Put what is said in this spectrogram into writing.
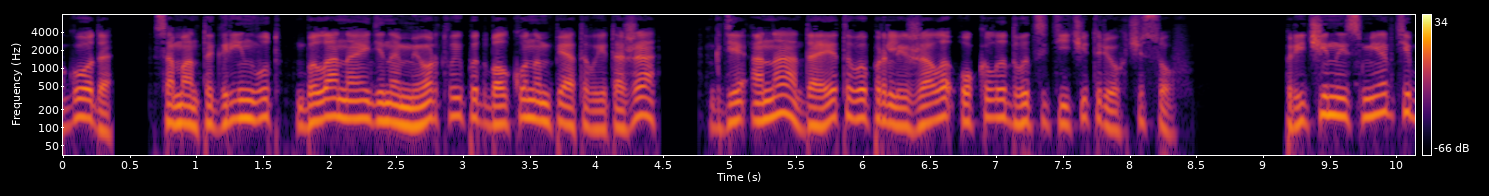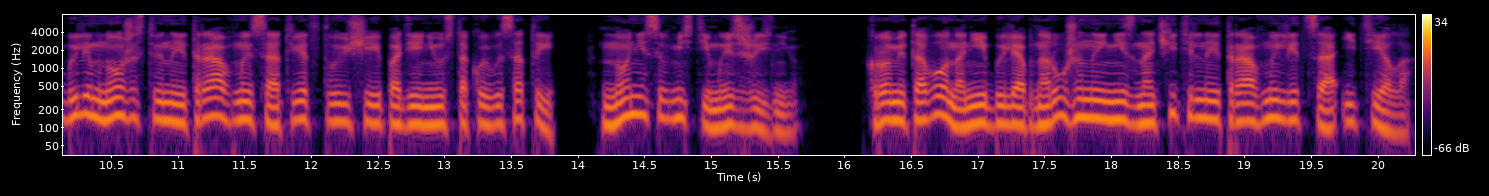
года Саманта Гринвуд была найдена мертвой под балконом пятого этажа, где она до этого пролежала около 24 часов. Причиной смерти были множественные травмы, соответствующие падению с такой высоты, но несовместимые с жизнью. Кроме того, на ней были обнаружены незначительные травмы лица и тела.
